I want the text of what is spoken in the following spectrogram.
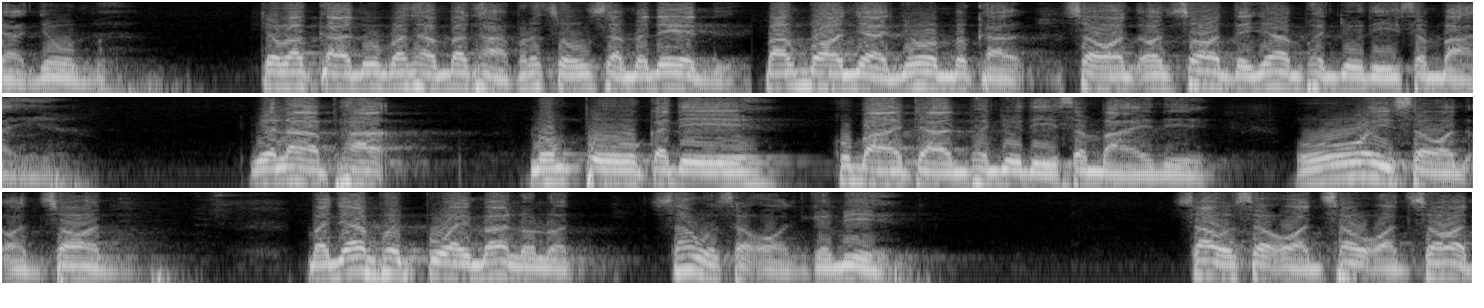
ญาติโยม จะว่าการอุปถัมปถาพระสงฆ์สามเณรบางบอนญาติโยมมันก็สอนอ่อนซ่อนแต่ย่ามพันอยู่ดีสบาย เวลาพระหลวงปู่ก็ดีครูบาอาจารย์พันอยู่ดีสบายนี่โอ้ยสอนอ่อนซ่อนบัดย่ามเพิ่นป่วยมาหลดเศร้าสะอ่อนก็มีเศร้าสะอ่อนเศร้าอ่อนซ่อน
